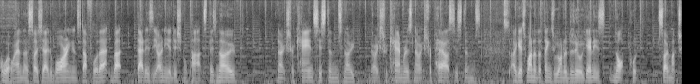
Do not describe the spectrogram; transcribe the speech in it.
well, and the associated wiring and stuff for that, but that is the only additional parts. There's no, no extra CAN systems, no, no extra cameras, no extra power systems. I guess one of the things we wanted to do again is not put so much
